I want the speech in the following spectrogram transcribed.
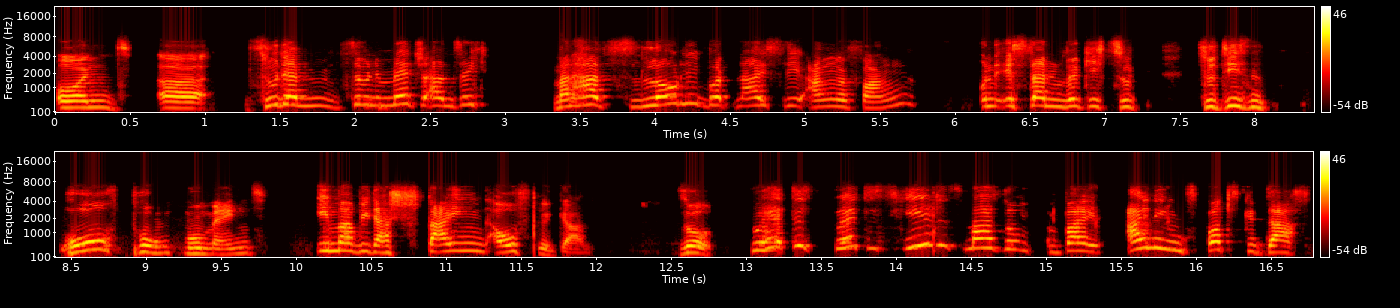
Und äh, zu, dem, zu dem Match an sich, man hat slowly but nicely angefangen und ist dann wirklich zu, zu diesem Hochpunktmoment immer wieder steigend aufgegangen. So, du hättest, du hättest jedes Mal so bei einigen Spots gedacht,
